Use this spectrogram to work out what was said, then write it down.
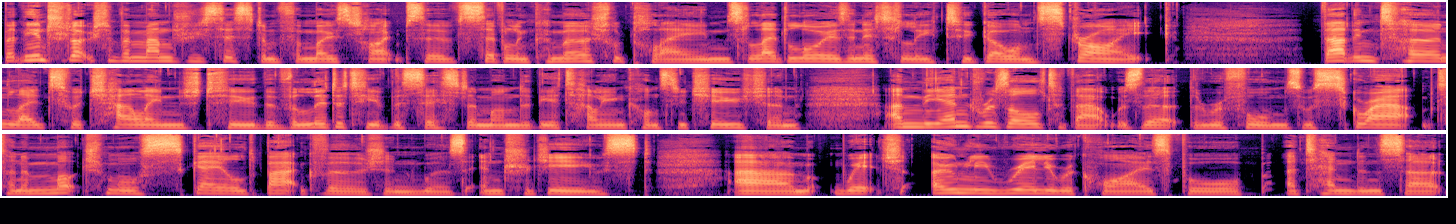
But the introduction of a mandatory system for most types of civil and commercial claims led lawyers in Italy to go on strike. That in turn led to a challenge to the validity of the system under the Italian constitution. And the end result of that was that the reforms were scrapped and a much more scaled back version was introduced, um, which only really requires for attendance at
